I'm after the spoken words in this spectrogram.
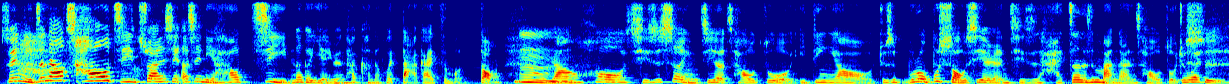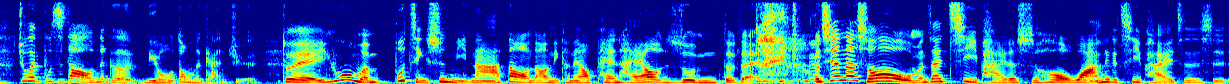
所以你真的要超级专心，而且你还要记那个演员他可能会大概怎么动。嗯，然后其实摄影机的操作一定要，就是如果不熟悉的人，其实还真的是蛮难操作，就会就会不知道那个流动的感觉。对，因为我们不仅是你拿到，然后你可能要 pan，还要 zoom，对不对？我记得那时候我们在记牌的时候，哇，那个记牌真的是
